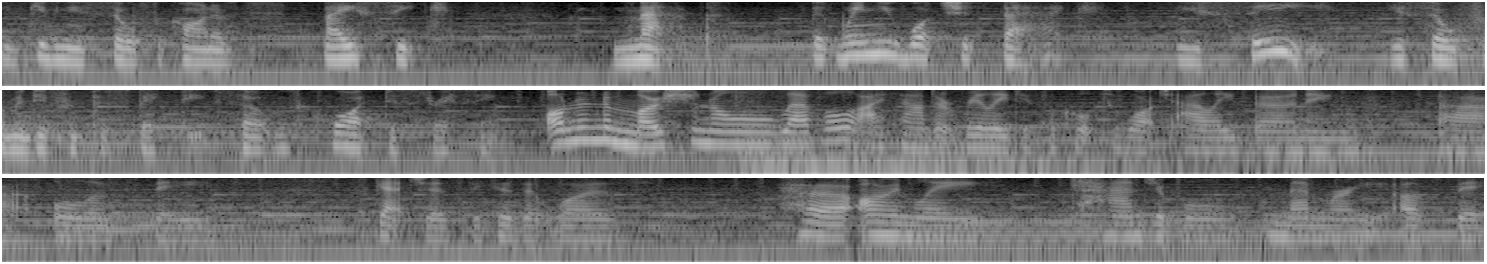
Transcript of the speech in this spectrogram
You've given yourself a kind of basic map. But when you watch it back, you see yourself from a different perspective. So it was quite distressing. On an emotional level, I found it really difficult to watch Allie burning uh, all of these sketches because it was her only tangible memory of Bea.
